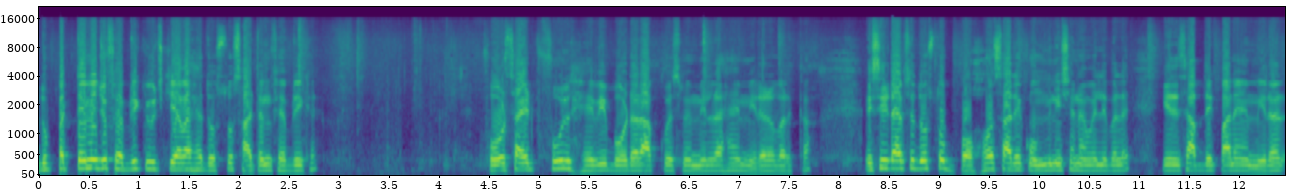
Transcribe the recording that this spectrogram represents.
दुपट्टे में जो फैब्रिक यूज़ किया हुआ है दोस्तों साटन फैब्रिक है। Four side full heavy border आपको इसमें मिल रहा है मिरर वर्क का। इसी टाइप से दोस्तों, बहुत सारे कॉम्बिनेशन अवेलेबल है। ये जैसे आप देख पा रहे हैं मिरर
